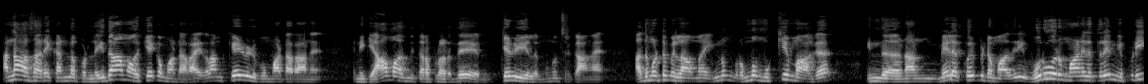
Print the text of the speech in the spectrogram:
அண்ணா ஹசாரே கண்ணில் படல? இதெல்லாம் அவர் கேட்க மாட்டாரா? இதெல்லாம் கேள்வி எழுப்ப மாட்டாரான்னு இன்னைக்கு ஆம் ஆத்மி தரப்புல இருந்து கேள்விகளை முன் வச்சிருக்காங்க. அது மட்டும் இல்லாமல் இன்னும் ரொம்ப முக்கியமாக இந்த நான் மேலே குறிப்பிட்ட மாதிரி ஒரு ஒரு மாநிலத்திலையும் எப்படி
